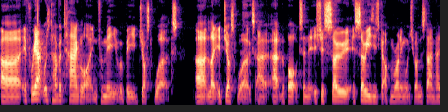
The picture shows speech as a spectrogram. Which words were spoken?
Uh, if React was to have a tagline for me, it would be "just works." Uh, like it just works at, at, the box, and it's just so it's so easy to get up and running once you understand how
